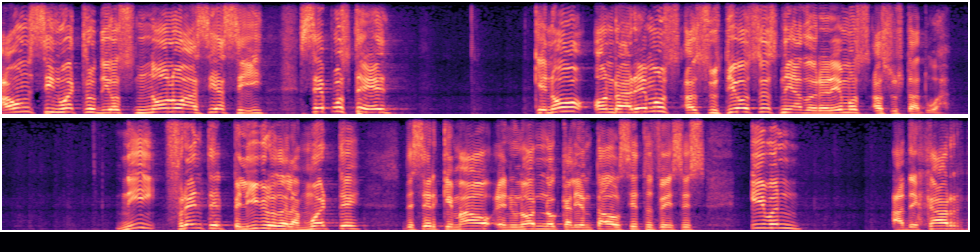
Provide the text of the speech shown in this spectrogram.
aun si nuestro Dios no lo hace así, sepa usted que no honraremos a sus dioses ni adoraremos a su estatua. Ni frente al peligro de la muerte, de ser quemado en un horno calentado siete veces, iban a dejar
